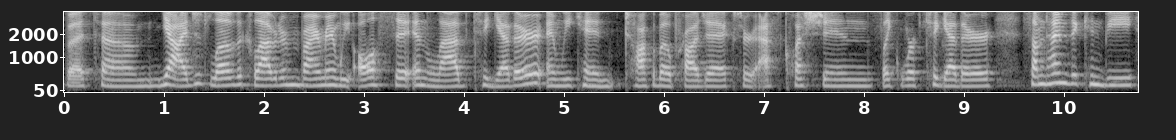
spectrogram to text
But um, yeah, I just love the collaborative environment. We all sit in the lab together and we can talk about projects or ask questions, like work together. Sometimes it can be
